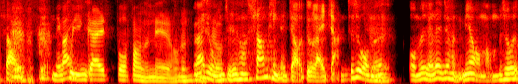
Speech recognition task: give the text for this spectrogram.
笑死，没 关系，不应该播放的内容。没关系，我们只是从商品的角度来讲，就是我们、嗯我们人类就很妙嘛。我们说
